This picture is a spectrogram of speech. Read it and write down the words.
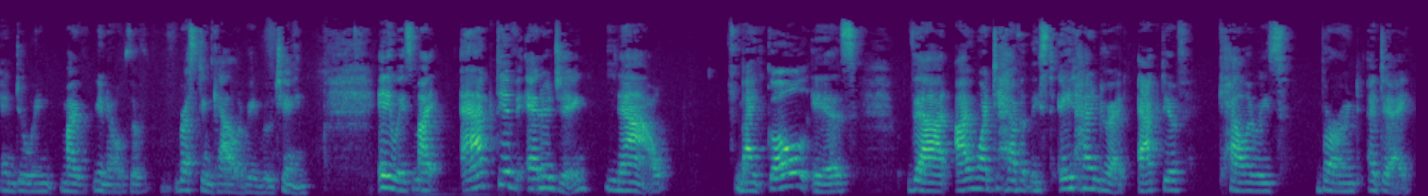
and doing my, you know, the resting calorie routine. Anyways, my active energy now, my goal is that I want to have at least 800 active calories burned a day.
